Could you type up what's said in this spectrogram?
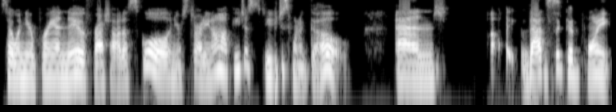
So when you're brand new fresh out of school and you're starting off you just you just want to go. And uh, that's, that's a good point.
